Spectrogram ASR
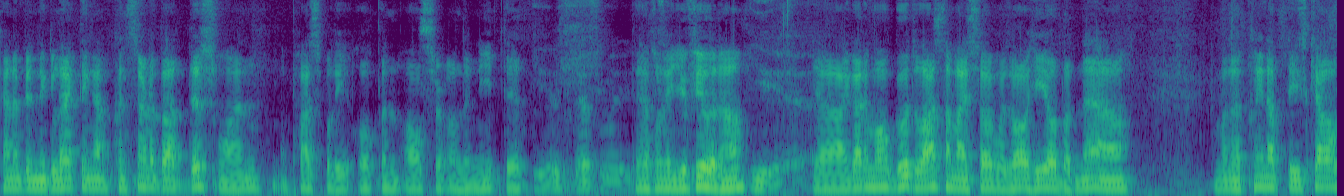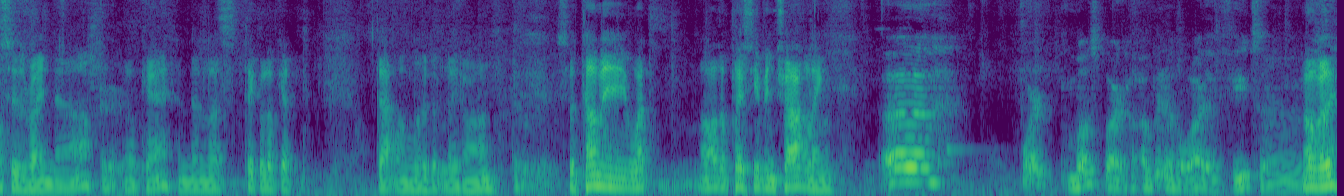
kind of been neglecting. I'm concerned about this one, a possibly open ulcer underneath it. Yes, definitely. Definitely, you feel it, huh? Yeah. Yeah, I got him all good. Last time I saw it was all healed, but now I'm gonna clean up these calluses right now. Sure. Okay, and then let's take a look at that one a little bit later on. So tell me what all the places you've been traveling. Uh, for most part, I've been to Hawaii a few times. Oh, really?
